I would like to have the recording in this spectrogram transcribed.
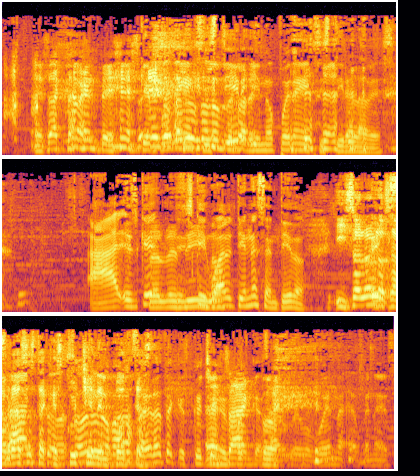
Exactamente. que Esos pueden saludos son los existir y no pueden existir a la vez. Ah, es que, es sí, que ¿no? igual tiene sentido. Y solo los sabrás hasta que Exacto, escuchen solo el podcast. hasta que escuchen Exacto. el podcast. Ah, buena, buena esa.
